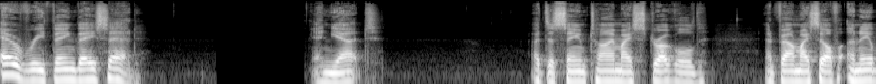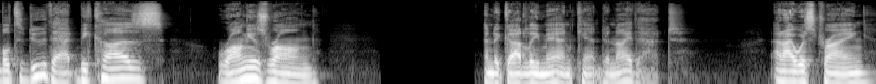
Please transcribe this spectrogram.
everything they said. And yet, at the same time, I struggled and found myself unable to do that because wrong is wrong, and a godly man can't deny that. And I was trying,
